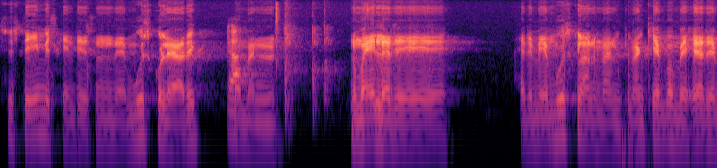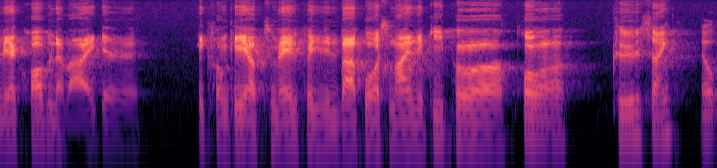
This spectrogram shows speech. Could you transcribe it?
systemisk, end det er sådan uh, muskulært, ikke? Ja. Hvor man, normalt er det, er det mere musklerne, man, man kæmper med her, det er mere kroppen, der bare ikke, uh, ikke fungerer optimalt, fordi den bare bruger så meget energi på at prøve at køle sig, ikke? Jo.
